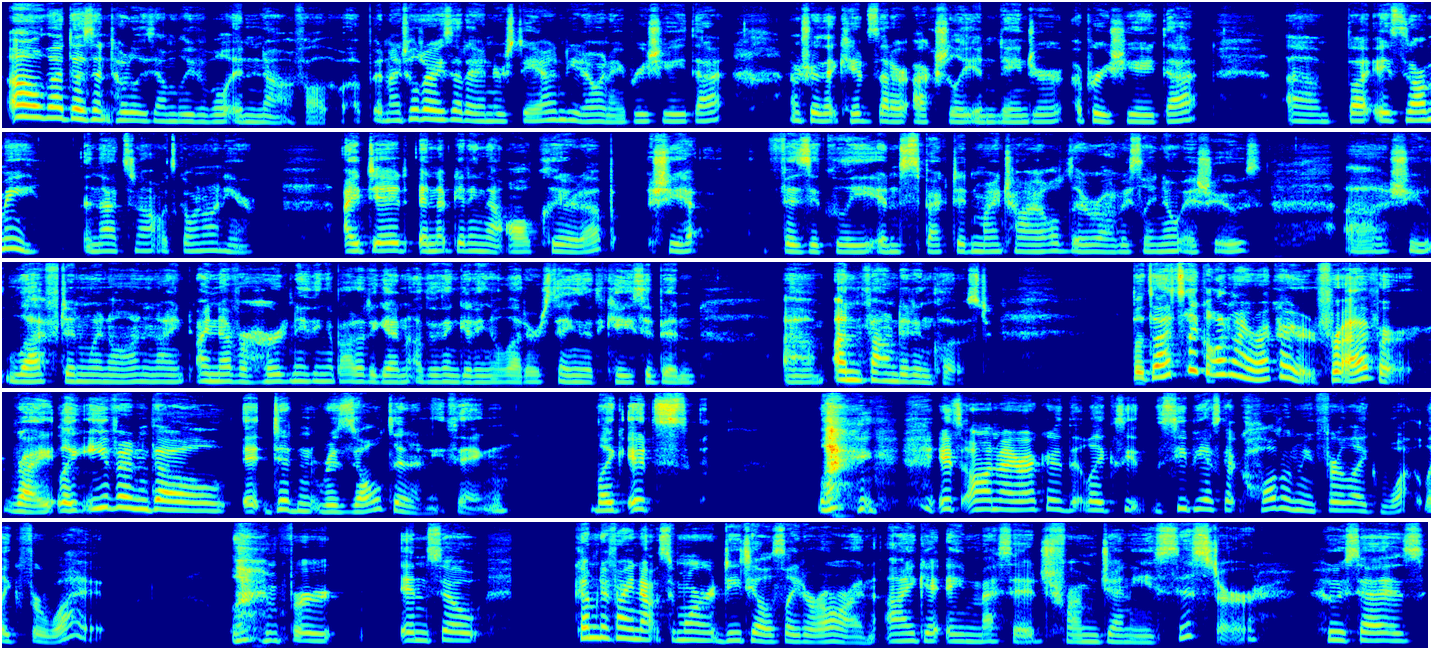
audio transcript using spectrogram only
oh, that doesn't totally sound believable and not follow up. And I told her, I said, I understand, you know, and I appreciate that. I'm sure that kids that are actually in danger appreciate that. Um, but it's not me. And that's not what's going on here. I did end up getting that all cleared up. She physically inspected my child. There were obviously no issues. Uh, she left and went on, and I, I never heard anything about it again other than getting a letter saying that the case had been um, unfounded and closed. But that's like on my record forever, right? Like, even though it didn't result in anything, like, it's like, it's on my record that like C- CPS got called on me for like what? Like, for what? for, and so come to find out some more details later on, I get a message from Jenny's sister who says,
